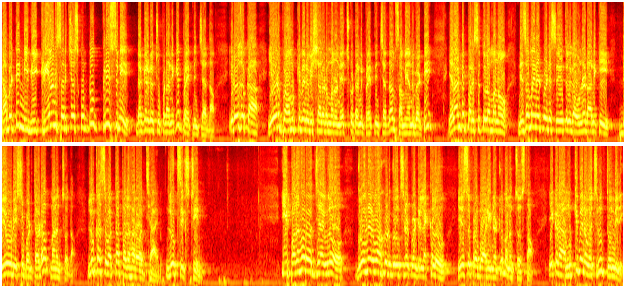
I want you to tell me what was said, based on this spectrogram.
కాబట్టి నీవు ఈ క్రియలను సరిచేసుకుంటూ క్రీస్తుని దగ్గరగా చూపడానికి ప్రయత్నించేద్దాం ఈరోజు ఒక ఏడు ప్రాముఖ్యమైన విషయాలను మనం నేర్చుకోవడానికి ప్రయత్నించేద్దాం సమయాన్ని బట్టి ఎలాంటి పరిస్థితుల్లో మనం నిజమైనటువంటి స్నేహితులుగా ఉండడానికి దేవుడు ఇష్టపడతాడో మనం చూద్దాం. లూకస్ వార్త పదహారో అధ్యాయం. Luke sixteen. ఈ పదహారో అధ్యాయంలో గృహ నిర్వాహకుడు గురించినటువంటి లెక్కలు యేసు ప్రభు అడిగినట్లు మనం చూస్తాం ఇక్కడ ముఖ్యమైన వచనం తొమ్మిది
